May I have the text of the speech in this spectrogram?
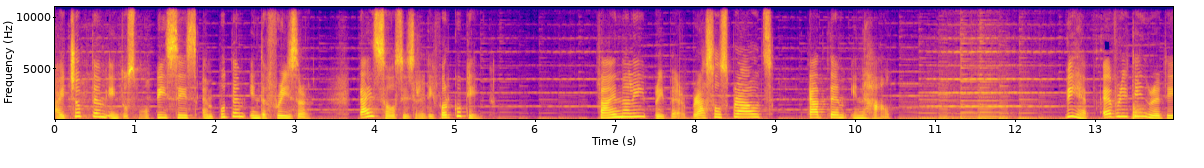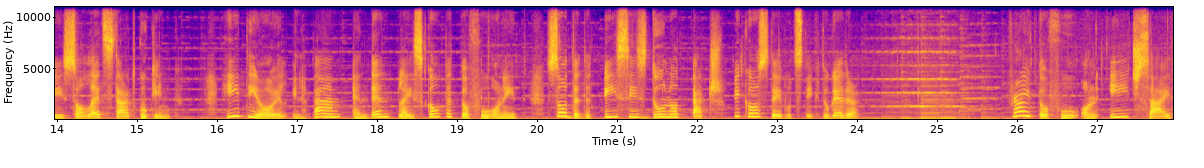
I chop them into small pieces and put them in the freezer. Thai sauce is ready for cooking. Finally, prepare Brussels sprouts, cut them in half. We have everything ready, so let's start cooking. Heat the oil in a pan and then place coated tofu on it so that the pieces do not touch because they would stick together. Fry tofu on each side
